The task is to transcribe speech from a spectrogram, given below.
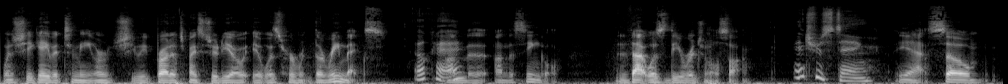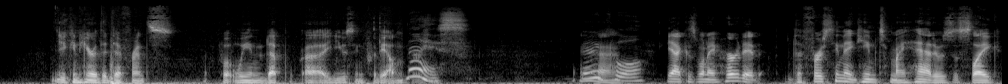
when she gave it to me or she brought it to my studio, it was her the remix Okay. on the on the single. That was the original song. Interesting. Yeah, so you can hear the difference of what we ended up uh, using for the album. version. Nice. Very Yeah. cool. Yeah, because when I heard it, the first thing that came to my head it was just like,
